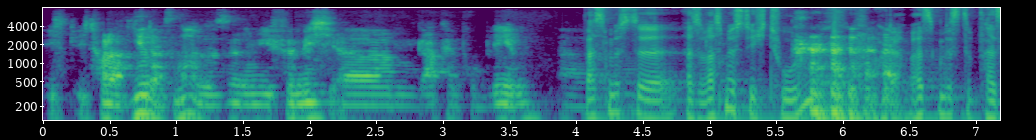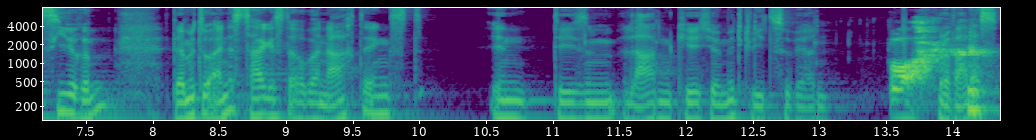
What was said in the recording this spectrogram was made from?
ich, ich toleriere das. Ne? Das ist irgendwie für mich ähm, gar kein Problem. Was müsste, also was müsste ich tun oder was müsste passieren, damit du eines Tages darüber nachdenkst, in diesem Laden Kirche Mitglied zu werden? Boah. Oder war das,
